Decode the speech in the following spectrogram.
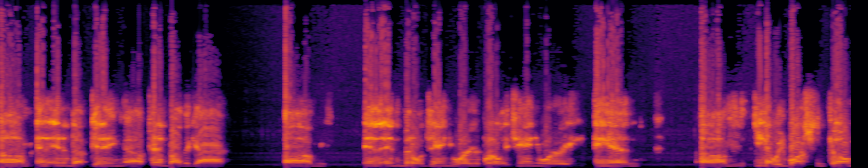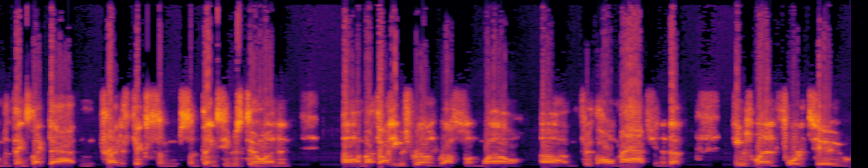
um, and ended up getting uh, pinned by the guy in, in the middle of January or early January. And um, you know, we'd watch some film and things like that, and try to fix some some things he was doing. And um, I thought he was really wrestling well um, through the whole match. Ended up he was winning four to two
